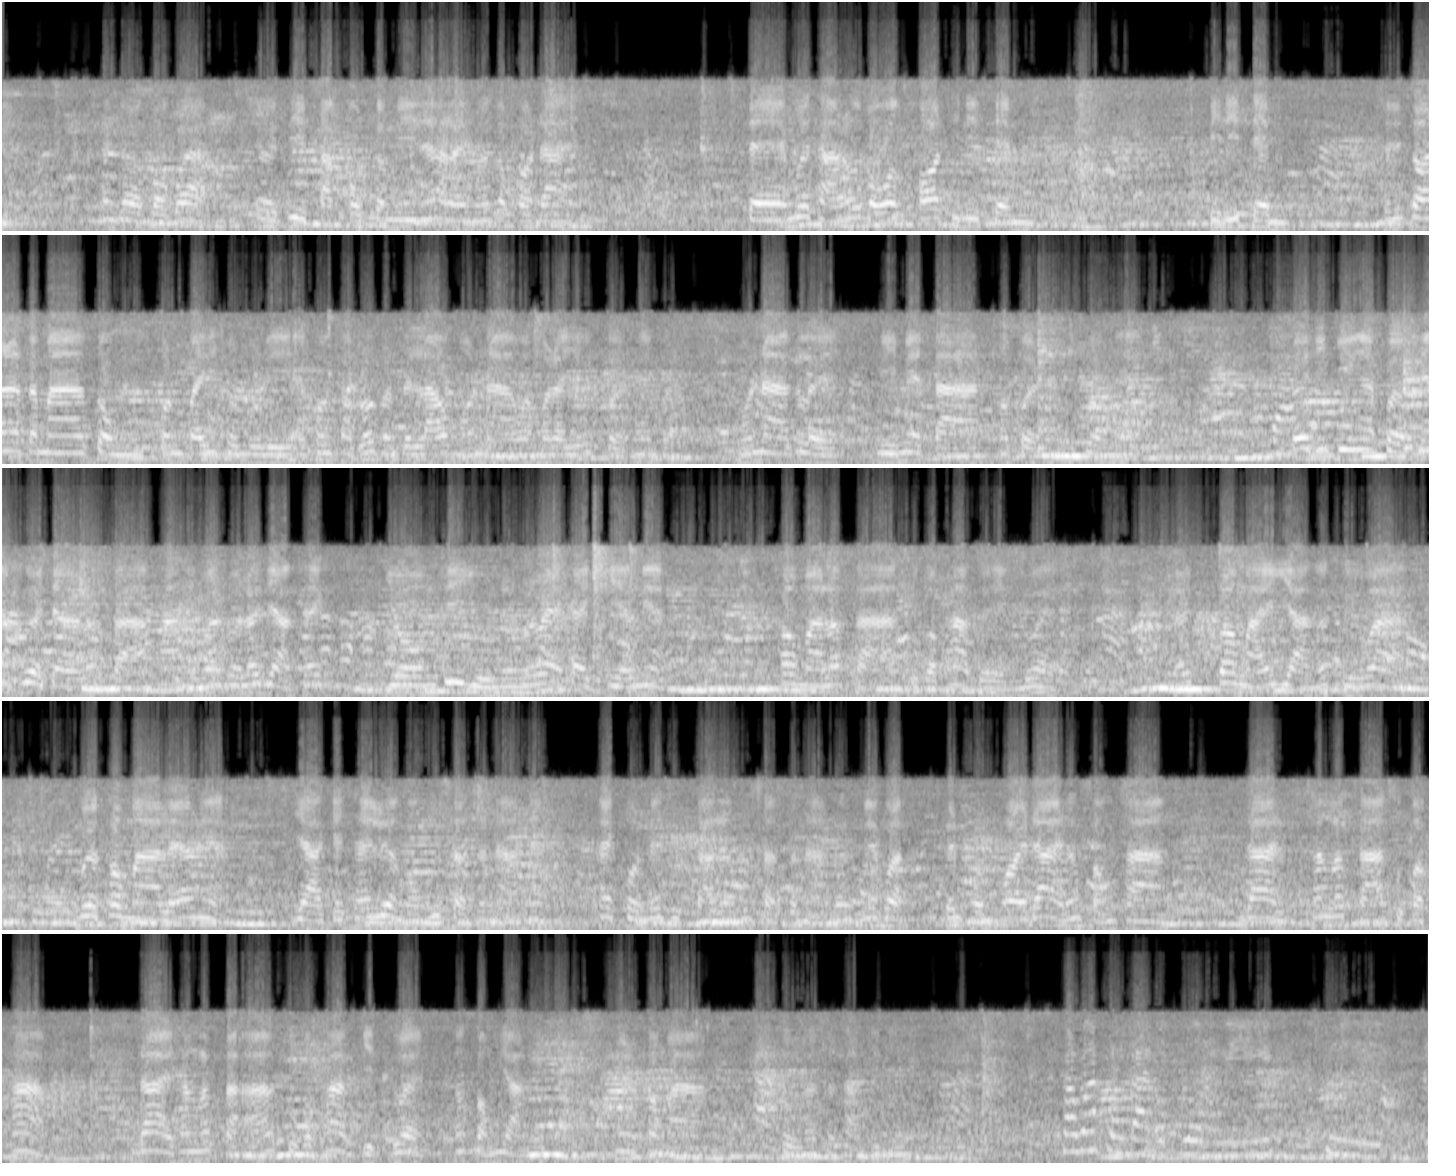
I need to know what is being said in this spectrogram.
ท่านก็บอกว่าเออที่ปักกดก็มีนะอะไรมันก็พอได้ แต่เมื่อถามแล้วก็บอกว่าคอร์สที่นี่เต็ม ปีนี้เต็มทีนี้ตอนอาตมาส่งคนไปที่ชลบุรีไอ้คนขับรถมันเป็นเล้าหมอนาว่าเมื่อไรจะเปิดให้เปิดหมอนาก็เลยมีเมตตามาเปิดในช่วงนี้ยก็จริงๆอะเปิดเนี่ยเพื่อจะรักษาพระในวัดด้วยแล้วอยากให้โยมที่อยู่ในละแวกใกล้เคียงเนี่ย เข้ามารักษาสุขภาพตัวเองด้วย และเป้าหมายอย่างก็คือว่าเมื่อเข้ามาแล้วเนี่ยอยากจะใช้เรื่องของพุทธศาสนาเนี่ยให้คนได้ศึกษาเรื่องพุทธศาสนาเรียกว่าเป็นผลพลอยได้ทั้งสองทางได้ทั้งรักษาสุขภาพ ได้ทั้งรักษาสุขภาพจิตด้วย ทั้งสองอย่างเลยครับเมื่อเข้ามาสู่ณสถานที่นี้ เพราะว่าโครงการอบรมนี้คือ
